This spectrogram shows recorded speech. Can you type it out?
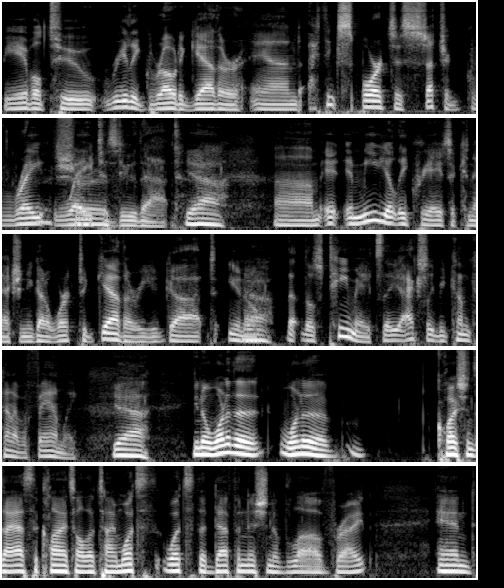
be able to really grow together. And I think sports is such a great sure way is. to do that. Yeah. Um, it immediately creates a connection. You got to work together. You got, you know, yeah. th- those teammates. They actually become kind of a family. Yeah. You know, one of the one of the questions I ask the clients all the time, what's what's the definition of love, right? And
